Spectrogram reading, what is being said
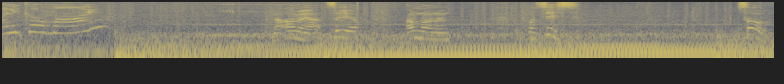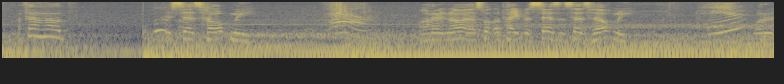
I got mine. No, I'm out. See ya. I'm running. What's this? So, I found another. It says help me. How? I don't know. That's what the paper says. It says help me. Him? What? It,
